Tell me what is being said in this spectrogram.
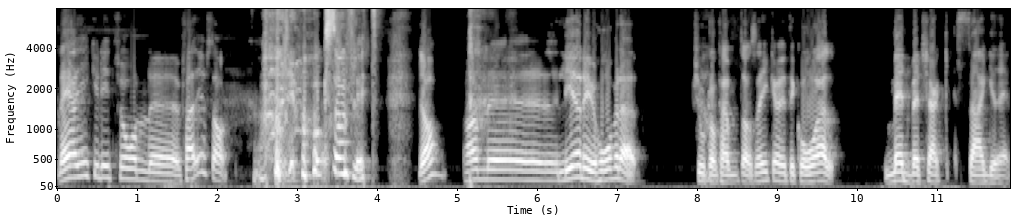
Nej, han gick ju dit från uh, Färjestad. det var också en flytt. Ja, han uh, lirade ju HV där 14-15. Sen gick han ju till KHL. Medvecak Zagreb.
